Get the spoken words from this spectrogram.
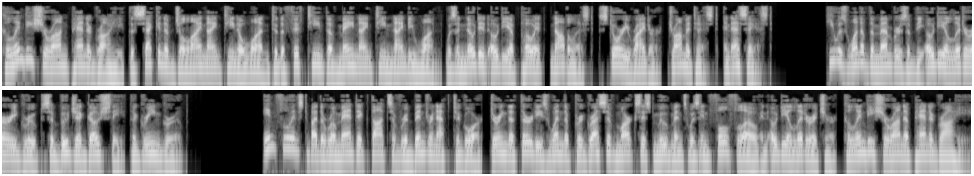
Kalindi Sharan Panigrahi, the 2nd of July 1901 to the 15th of May 1991, was a noted Odia poet, novelist, story writer, dramatist, and essayist. He was one of the members of the Odia literary group Sabuja Goshthi, the Green Group. Influenced by the romantic thoughts of Rabindranath Tagore, during the 30s when the progressive Marxist movements was in full flow in Odia literature, Kalindi Sharana Panigrahi,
